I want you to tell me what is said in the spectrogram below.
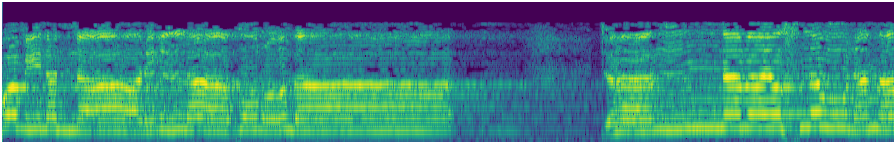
ومن النار إلا قربا. جهنم يصلونها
